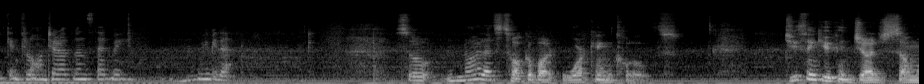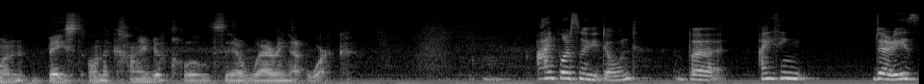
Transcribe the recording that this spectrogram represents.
you can flaunt your affluence that way. Mm-hmm. Maybe that. So now let's talk about working clothes. Do you think you can judge someone based on the kind of clothes they are wearing at work? I personally don't, but I think there is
